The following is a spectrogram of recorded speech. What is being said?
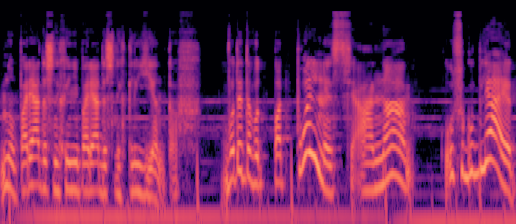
ну, порядочных и непорядочных клиентов. Вот эта вот подпольность, она усугубляет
